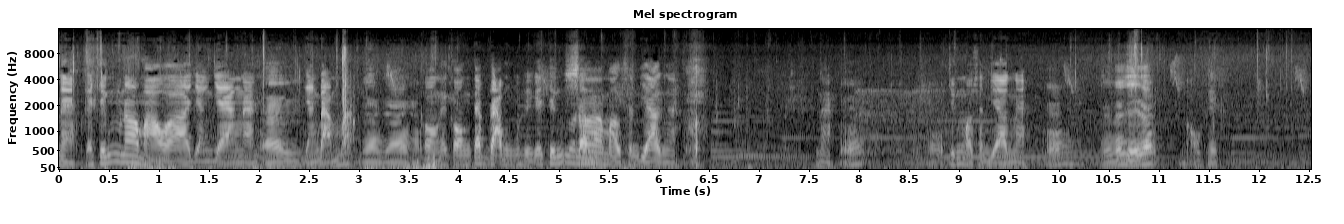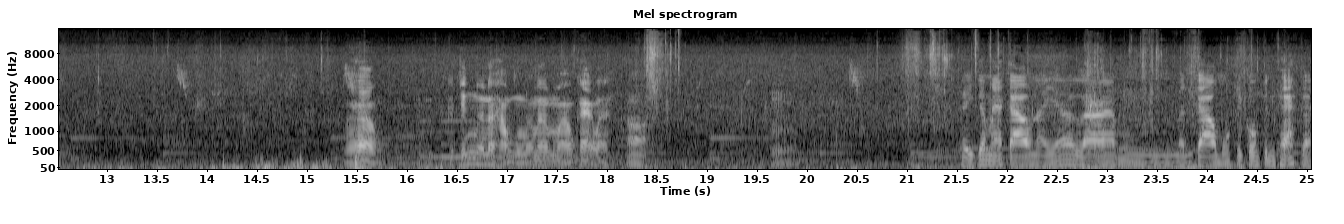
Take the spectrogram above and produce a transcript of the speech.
nè cái trứng nó màu à, vàng vàng nè. Ừ. Vàng đậm á. Gần gần còn cái con tép rong thì cái trứng của nó Xanh. màu xanh dần nè. Đó, trứng màu xanh dần nè. Đó. thì nó vậy đó. Ngộ thiệt. Thấy không? Cái trứng nó nó hồng nó, nó màu khác nè. Ờ. thì cái mẻ cào này á, là mình cào một cái con kinh khác rồi.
